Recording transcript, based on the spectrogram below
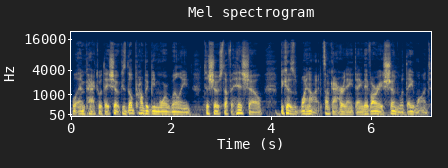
will impact what they show because they'll probably be more willing to show stuff at his show because why not? It's not going to hurt anything. They've already shown what they want.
